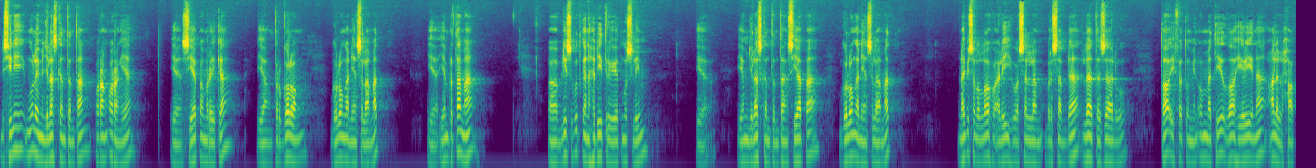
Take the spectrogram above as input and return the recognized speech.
di sini mulai menjelaskan tentang orang-orang ya. Ya, siapa mereka yang tergolong golongan yang selamat? Ya, yang pertama uh, beliau sebutkan hadis riwayat Muslim ya yang menjelaskan tentang siapa golongan yang selamat Nabi Shallallahu alaihi wasallam bersabda, "La tazalu ta'ifatu min ummati zahirina 'alal haq.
